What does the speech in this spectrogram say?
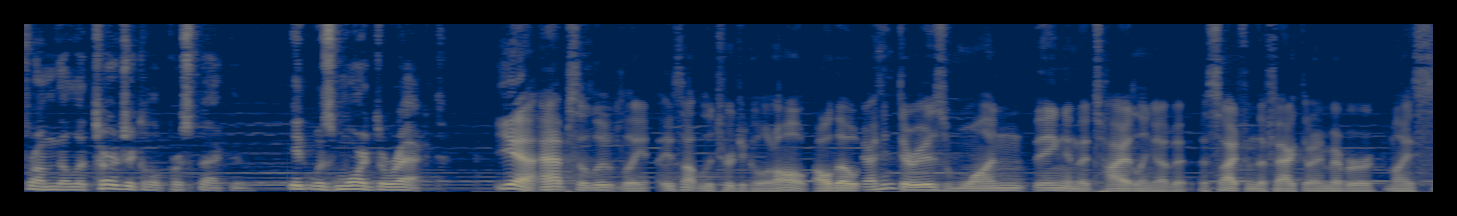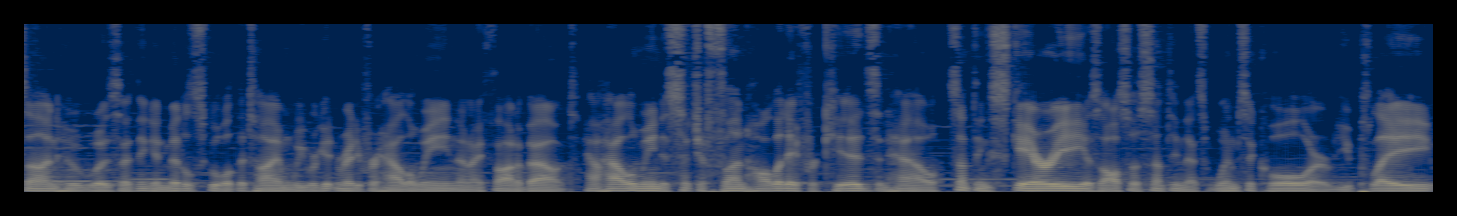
from the liturgical perspective. It was more direct. Yeah, absolutely. It's not liturgical at all. Although I think there is one thing in the titling of it, aside from the fact that I remember my son, who was, I think, in middle school at the time, we were getting ready for Halloween, and I thought about how Halloween is such a fun holiday for kids and how something scary is also something that's whimsical or you play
